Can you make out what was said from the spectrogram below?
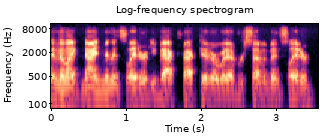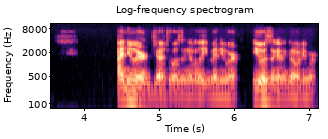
And then like nine minutes later, he backtracked it or whatever. Seven minutes later, I knew Aaron Judge wasn't going to leave anywhere. He wasn't going to go anywhere.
